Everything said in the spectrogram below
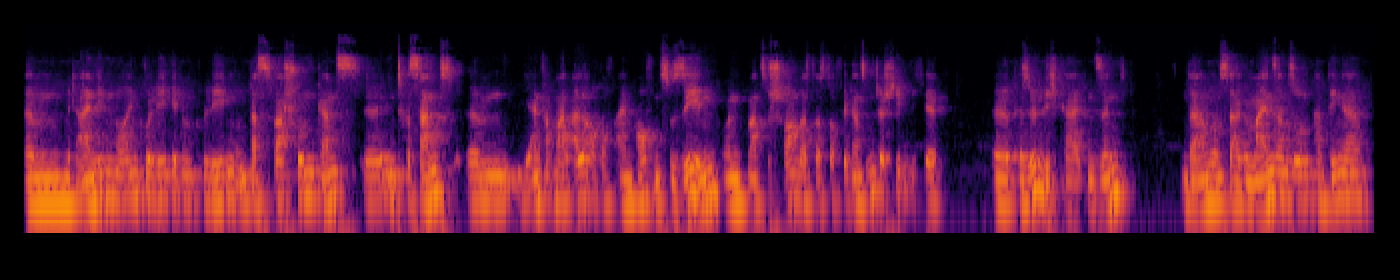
ähm, mit einigen neuen Kolleginnen und Kollegen. Und das war schon ganz äh, interessant, ähm, die einfach mal alle auch auf einem Haufen zu sehen und mal zu schauen, was das doch für ganz unterschiedliche äh, Persönlichkeiten sind. Und da haben wir uns da gemeinsam so ein paar Dinge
